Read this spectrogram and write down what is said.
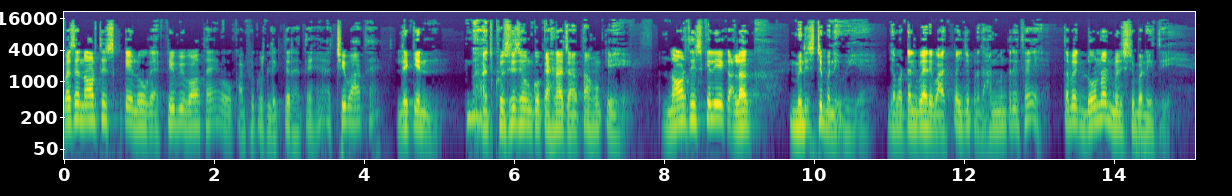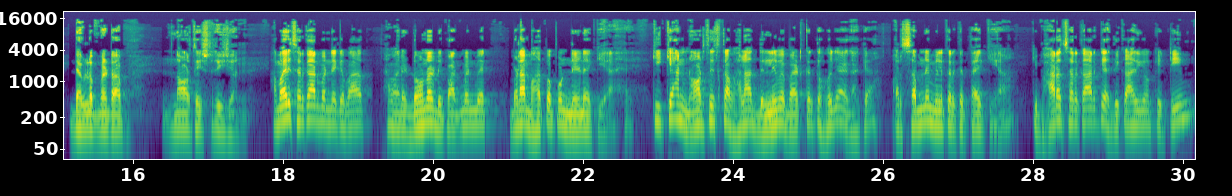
वैसे नॉर्थ ईस्ट के लोग एक्टिव भी बहुत हैं, वो काफ़ी कुछ लिखते रहते हैं, अच्छी बात है। लेकिन मैं आज खुशी से उनको कहना चाहता हूँ कि नॉर्थ ईस्ट के लिए एक अलग मिनिस्ट्री बनी हुई है। जब अटल बिहारी वाजपेयी जी प्रधानमंत्री थे, तब एक डोनर मिनिस्ट्री बनी थी, development of north east region. हमारी सरकार बनने के बाद हमारे डोनर डिपार्टमेंट में एक बड़ा महत्वपूर्ण निर्णय किया है। कि क्या नॉर्थ ईस्ट का भला दिल्ली में बैठ करके हो जाएगा क्या? और सबने मिलकर के तय किया कि भारत सरकार के अधिकारियों की टीम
